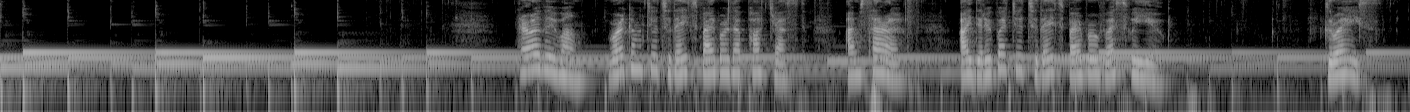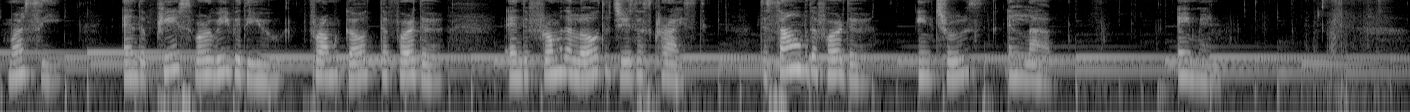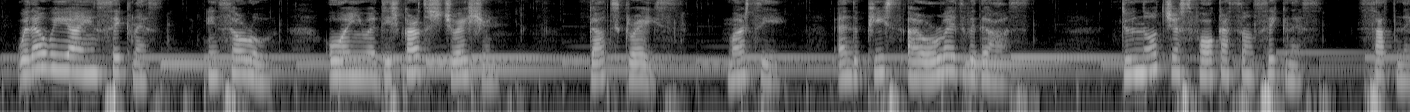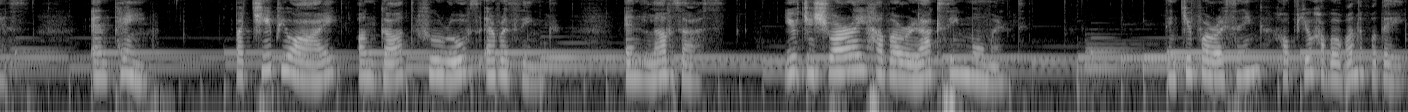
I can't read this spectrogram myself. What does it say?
Hello everyone, welcome to today's Bible podcast. I'm Sarah. I deliver to today's Bible verse for you. Grace, mercy, and peace will be with you from God the Father and from the Lord Jesus Christ, the Son of the Father, in truth and love. Amen. Whether we are in sickness, in sorrow, or in a difficult situation, God's grace mercy, and peace are always with us. Do not just focus on sickness, sadness, and pain, but keep your eye on God who rules everything and loves us. You can surely have a relaxing moment. Thank you for listening. Hope you have a wonderful day.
